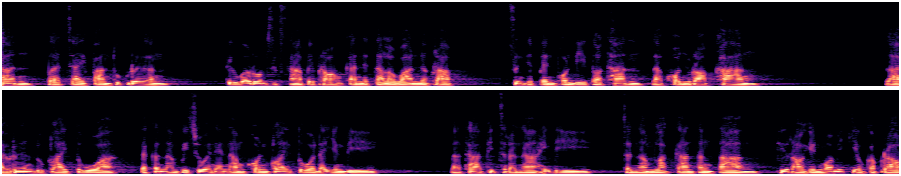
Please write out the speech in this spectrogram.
ท่าน เปิดใจฟังทุกเรื่อง ถือว่าร่วมศึกษาไปพร้อมกันในแต่ละวันนะครับ ซึ่งจะเป็นผลดีต่อท่านและคนรอบข้าง หลายเรื่องดูไกลตัว แต่ก็นำไปช่วยแนะนำคนใกล้ตัวได้อย่างดี และถ้าพิจารณาให้ดี จะนำหลักการต่างๆ ที่เราเห็นว่าไม่เกี่ยวกับเรา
